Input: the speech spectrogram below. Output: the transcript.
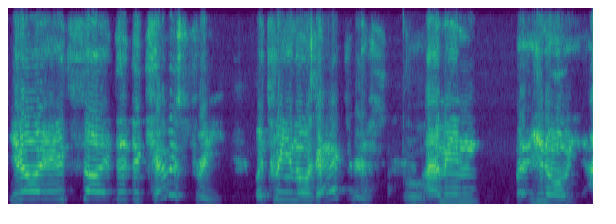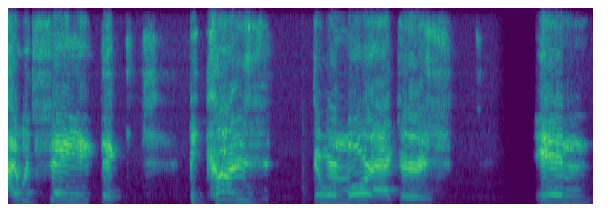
you know, it's uh, the, the chemistry between those actors. Oh. I mean, you know, I would say that because there were more actors in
